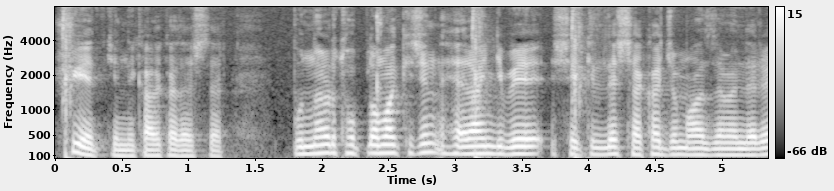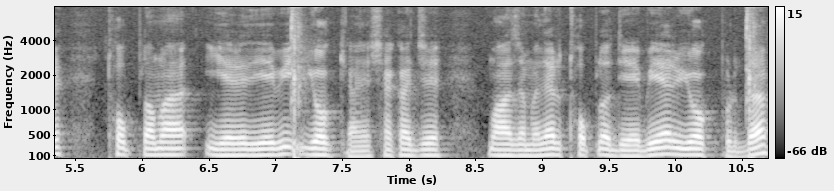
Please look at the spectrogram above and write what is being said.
Şu etkinlik arkadaşlar. Bunları toplamak için herhangi bir şekilde şakacı malzemeleri toplama yeri diye bir yok yani şakacı malzemeleri topla diye bir yer yok burada.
